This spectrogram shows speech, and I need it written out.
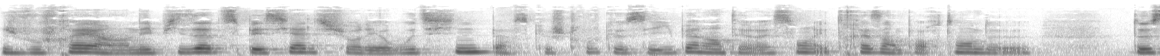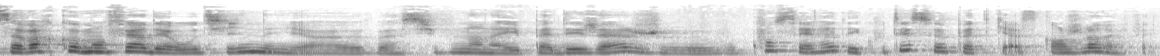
Je vous ferai un épisode spécial sur les routines parce que je trouve que c'est hyper intéressant et très important de, savoir comment faire des routines. Et euh, bah, si vous n'en avez pas déjà, je vous conseillerais d'écouter ce podcast quand je l'aurai fait.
